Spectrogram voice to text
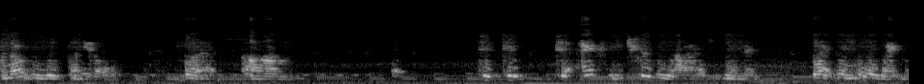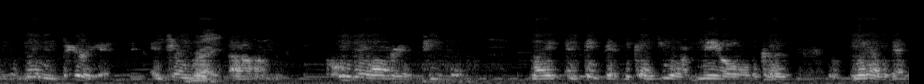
and I don't know what's funny at all, but um, to to to actually trivialize women, black women or white women, women period, in terms Right. of um, who they are as people right? And think that because you are male, because whatever, that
